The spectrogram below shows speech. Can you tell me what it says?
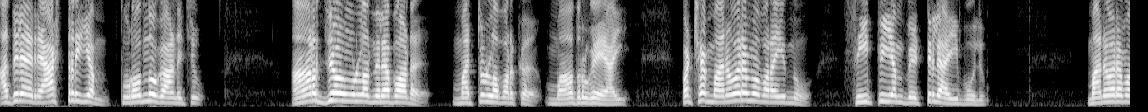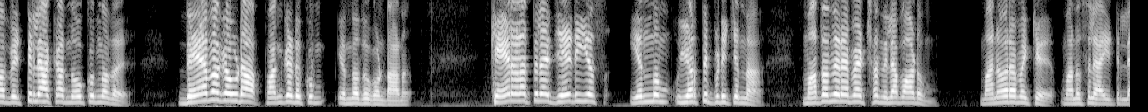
അതിലെ രാഷ്ട്രീയം തുറന്നു കാണിച്ചു. ആർജവമുള്ള നിലപാട് മറ്റുള്ളവർക്ക് മാതൃകയായി. പക്ഷെ മനോരമ പറയുന്നു സി പി എം വെട്ടിലായി പോലും. മനോരമ വെട്ടിലാക്കാൻ നോക്കുന്നത് ദേവഗൗഡ പങ്കെടുക്കും എന്നതുകൊണ്ടാണ്. കേരളത്തിലെ ജെ ഡി എസ് എന്നും ഉയർത്തിപ്പിടിക്കുന്ന മതനിരപേക്ഷ നിലപാടും മനോരമയ്ക്ക് മനസ്സിലായിട്ടില്ല.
